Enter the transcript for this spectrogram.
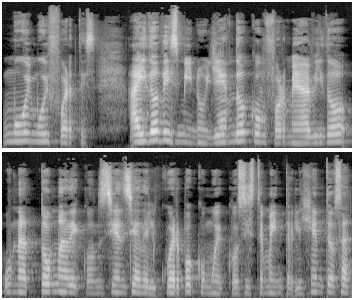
muy, muy fuertes. Ha ido disminuyendo conforme ha habido una toma de conciencia del cuerpo como ecosistema inteligente. O sea,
